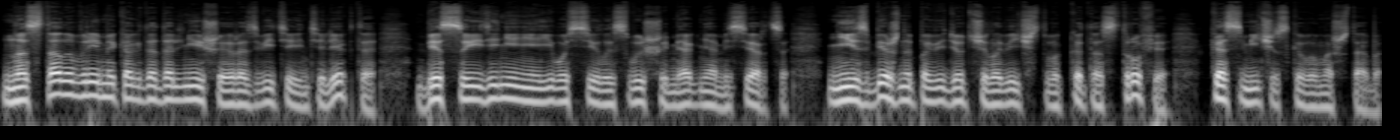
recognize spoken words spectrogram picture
Настало время, когда дальнейшее развитие интеллекта, без соединения его силы с высшими огнями сердца, неизбежно поведет человечество к катастрофе космического масштаба.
